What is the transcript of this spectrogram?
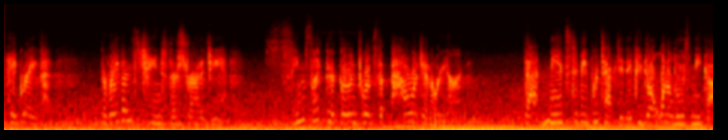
Hey, Grave. The Ravens changed their strategy. Seems like they're going towards the power generator. That needs to be protected if you don't want to lose Mika.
